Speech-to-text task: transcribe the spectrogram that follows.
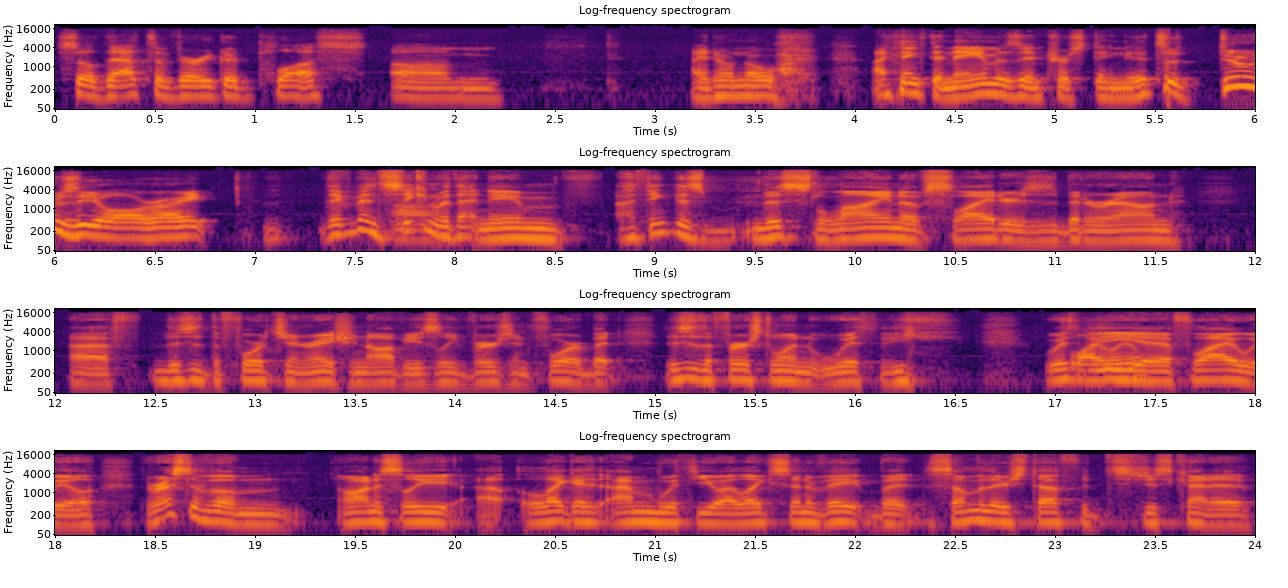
so that's a very good plus. Um, I don't know. I think the name is interesting. It's a doozy, all right. They've been sticking uh, with that name. I think this this line of sliders has been around uh, this is the fourth generation, obviously version four, but this is the first one with the with flywheel. the uh, flywheel. The rest of them, honestly, uh, like I, am with you. I like Cinevate, but some of their stuff it's just kind of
